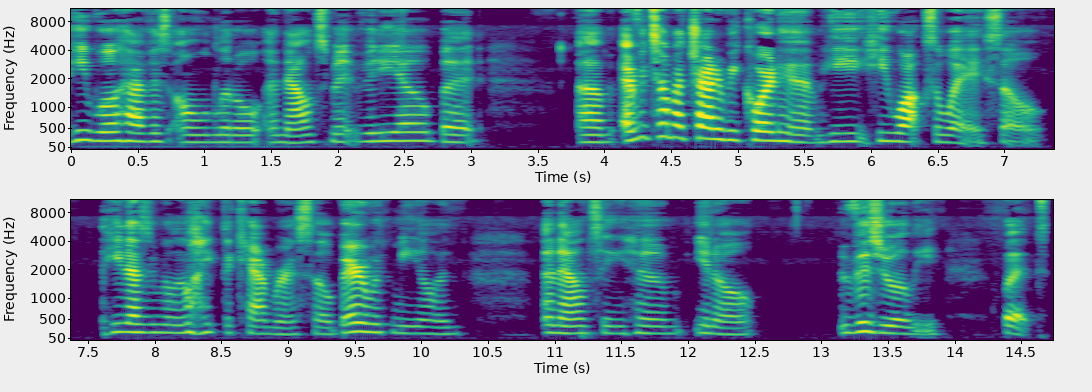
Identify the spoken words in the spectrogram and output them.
he will have his own little announcement video. But um, every time I try to record him, he, he walks away. So he doesn't really like the camera. So bear with me on announcing him, you know, visually. But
